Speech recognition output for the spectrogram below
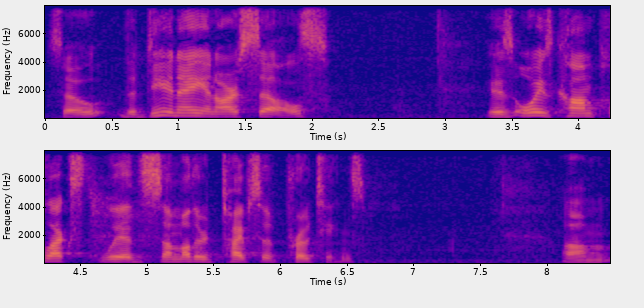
So the DNA in our cells is always complexed with some other types of proteins. Um,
